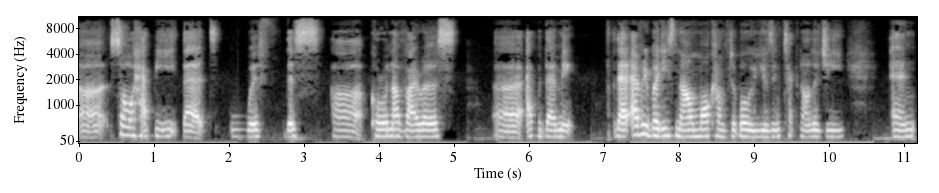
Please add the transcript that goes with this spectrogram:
uh, so happy that with this uh, coronavirus uh, epidemic, that everybody's now more comfortable using technology. And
